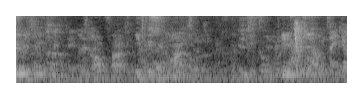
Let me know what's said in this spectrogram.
ันนี้ไม่ใช่ไม่ใช่ชอบฟังอีพีของมันดีไซน์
